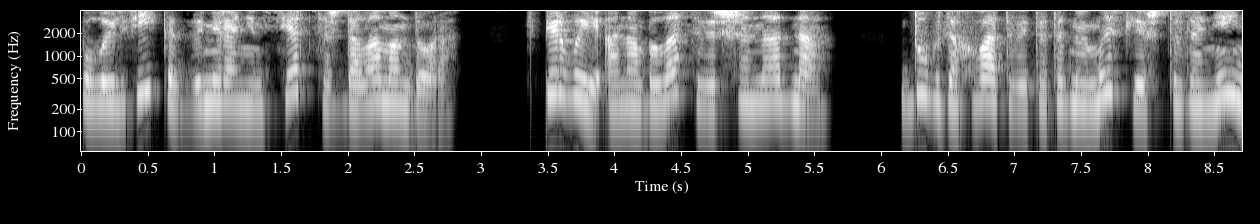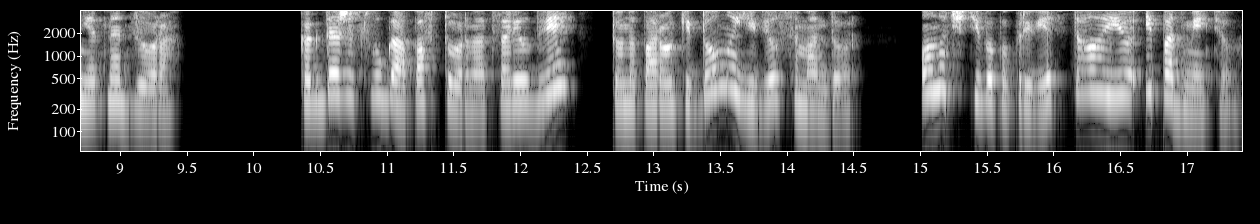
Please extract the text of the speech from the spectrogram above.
Полуэльфийка с замиранием сердца ждала Мандора. Впервые она была совершенно одна. Дух захватывает от одной мысли, что за ней нет надзора. Когда же слуга повторно отворил дверь, то на пороге дома явился Мандор. Он учтиво поприветствовал ее и подметил.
